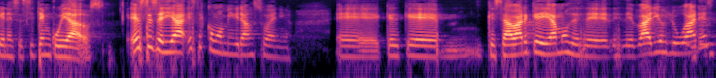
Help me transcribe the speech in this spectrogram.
necesiten cuidados. Ese sería, ese es como mi gran sueño. Eh, que, que, se abarque, digamos, desde, desde varios lugares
